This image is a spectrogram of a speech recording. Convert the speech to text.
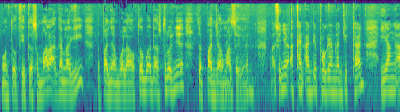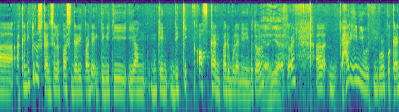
untuk kita semarakkan lagi sepanjang bulan Oktober dan seterusnya sepanjang masa. Maksudnya akan ada program lanjutan yang uh, akan diteruskan selepas daripada aktiviti yang mungkin di kick off kan pada bulan ini betul? Ya, yeah, yeah. betul kan? Uh, hari ini merupakan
